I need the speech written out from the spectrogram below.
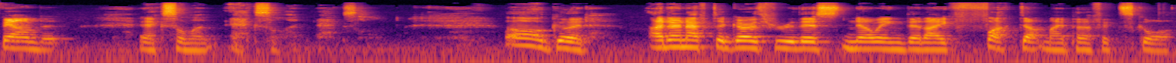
found it. Excellent, excellent, excellent. Oh, good. I don't have to go through this knowing that I fucked up my perfect score.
